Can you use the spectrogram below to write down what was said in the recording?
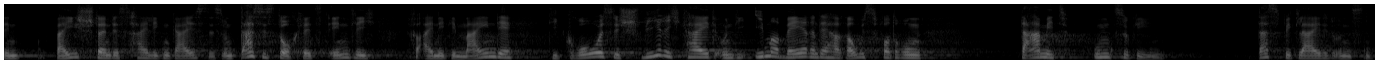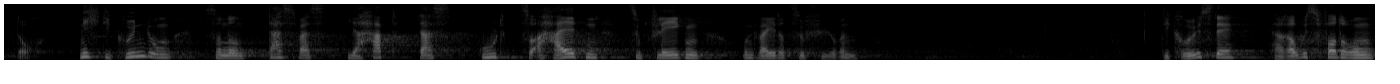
den Beistand des Heiligen Geistes. Und das ist doch letztendlich für eine Gemeinde die große Schwierigkeit und die immerwährende Herausforderung, damit umzugehen. Das begleitet uns doch. Nicht die Gründung, sondern das, was ihr habt, das gut zu erhalten, zu pflegen und weiterzuführen. Die größte Herausforderung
